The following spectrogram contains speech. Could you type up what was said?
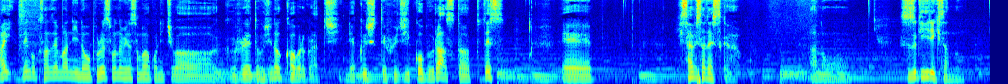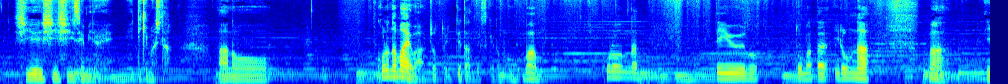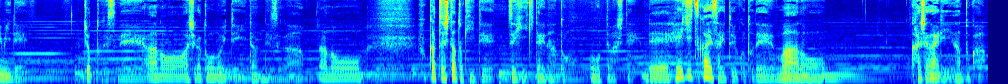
はい全国3000万人のプロレスファンの皆様こんにちは。グレート富士のカーバルクラッチ。略して富士コブラスタートです。えー、久々ですがあの鈴木秀樹さんの CACC セミナーへ行ってきました。あのコロナ前はちょっと行ってたんですけどもまあコロナっていうのとまたいろんなまあ意味でちょっとですねあの足が遠のいていたんですがあの復活したと聞いて是非行きたいなと思ってまして。で平日開催ということでまああの会社帰りになんとか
